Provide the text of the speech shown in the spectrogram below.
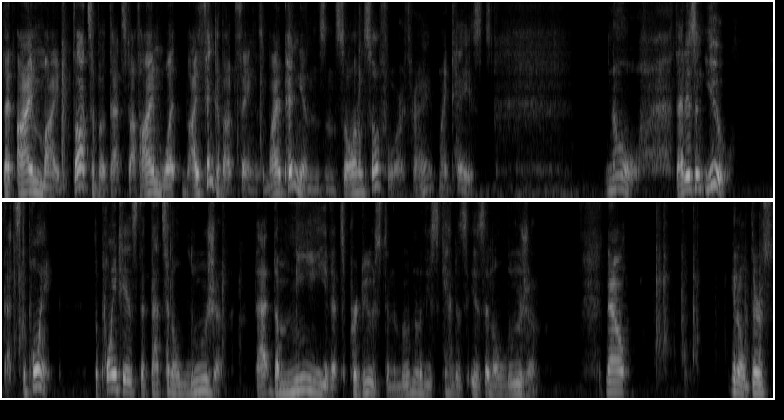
That I'm my thoughts about that stuff. I'm what I think about things, my opinions, and so on and so forth, right? My tastes. No, that isn't you. That's the point. The point is that that's an illusion. That the me that's produced in the movement of these skandhas is an illusion. Now, you know, there's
